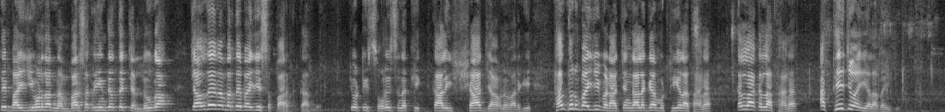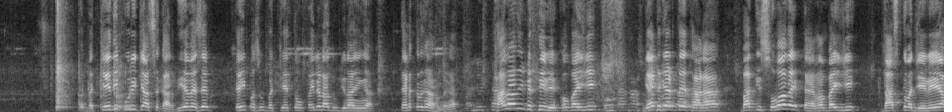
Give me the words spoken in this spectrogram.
ਤੇ ਬਾਈ ਜੀ ਹੁਣ ਦਾ ਨੰਬਰ ਸਕਰੀਨ ਦੇ ਉੱਤੇ ਚੱਲੂਗਾ। ਚੱਲਦੇ ਨੰਬਰ ਤੇ ਬਾਈ ਜੀ ਸੰਪਰਕ ਕਰ ਲਿਓ। ਝੋਟੀ ਸੋਹਣੀ ਸੁਨੱਖੀ ਕਾਲੀ ਸ਼ਾਹ ਜਾਮਣ ਵਰਗੀ। ਥਣ ਤੁਹਾਨੂੰ ਬਾਈ ਜੀ ਬੜਾ ਚੰਗਾ ਲੱਗਾ ਮੁੱਠੀ ਵਾਲਾ ਥਾਣਾ ਕੱਲਾ ਕੱਲਾ ਥਾਣਾ ਹੱਥੀ ਚਵਾਈ ਵਾਲਾ ਬਾਈ ਜੀ। ਬੱਚੇ ਦੀ ਪੂਰੀ ਚੱਸ ਕਰਦੀ ਹੈ ਵੈਸੇ, ਕਈ ਪਸ਼ੂ ਬੱਚੇ ਤੋਂ ਪਹਿਲਾਂ ਦੂਜਣਾ ਜੀਆਂ ਤੜਕਦੀਆਂ ਹੁੰਦੀਆਂ। ਬਾਈ ਥਾਣਾ ਦੀ ਬਿੱਥੀ ਵੇਖੋ ਬਾਈ ਜੀ ਦੋ ਕਰਦਾ ਤੇ ਥਾਣਾ, ਬਾਕੀ ਸਵੇਰ ਦਾ ਹੀ ਟਾਈਮ ਆ ਬਾਈ ਜੀ 10 ਕੁ ਵਜੇ ਵੇ ਆ,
